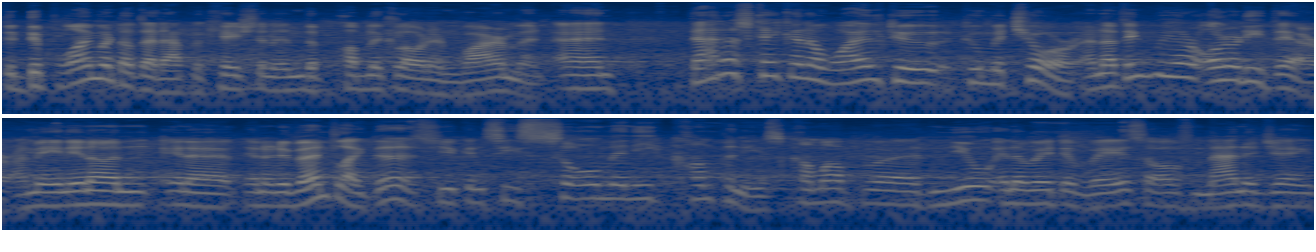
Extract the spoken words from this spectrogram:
the deployment of that application in the public cloud environment. And that has taken a while to, to mature, and I think we are already there. I mean, in, an, in, a, in an event like this, you can see so many companies come up with new innovative ways of managing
